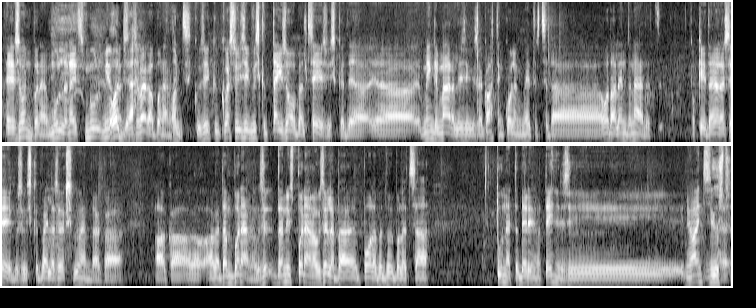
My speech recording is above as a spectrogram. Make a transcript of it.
See on põnev, mulle näiteks, mul, minu jaoks on see väga põnev. kui sa ikka kasvõi isegi viskad täishoo pealt sees viskad ja, ja mingil määral isegi seda kahtekümmend, kolmkümmend meetrit seda odalendu näed, et okei okay,, ta ei ole see, kui sa viskad väljas üheksakümmend, aga, aga, aga, aga ta on põnev nagu, ta on just põnev nagu selle poole pealt võib-olla, et sa tunnetad erinevaid tehnilisi nüansse.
